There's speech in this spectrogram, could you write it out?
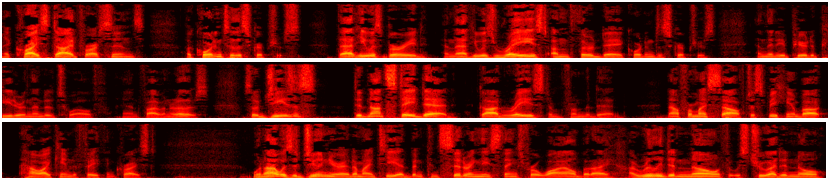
that Christ died for our sins, according to the Scriptures, that he was buried, and that he was raised on the third day, according to Scriptures, and that he appeared to Peter and then to the twelve and 500 others. So Jesus did not stay dead. God raised him from the dead. Now, for myself, just speaking about how I came to faith in Christ, when I was a junior at MIT, I'd been considering these things for a while, but I, I really didn't know if it was true. I didn't know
